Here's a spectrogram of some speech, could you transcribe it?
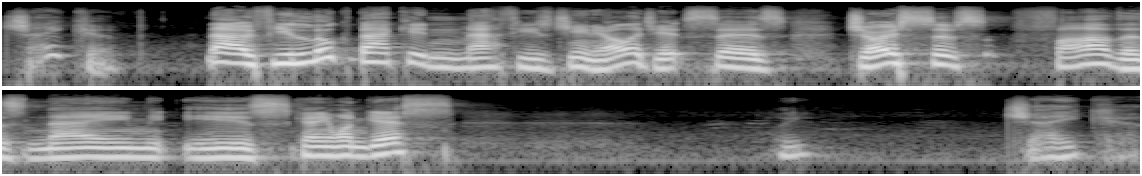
Jacob. Now, if you look back in Matthew's genealogy, it says Joseph's father's name is, can anyone guess? Jacob.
